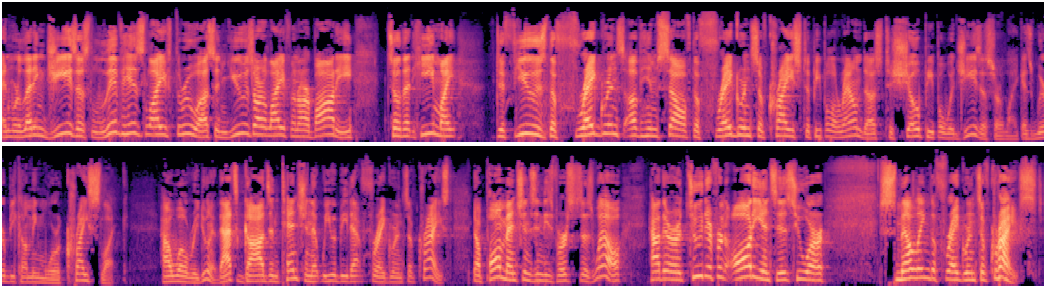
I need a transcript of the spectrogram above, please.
and we're letting Jesus live his life through us and use our life and our body so that he might diffuse the fragrance of himself, the fragrance of Christ to people around us to show people what Jesus are like as we're becoming more Christ like. How well are we doing it? That's God's intention that we would be that fragrance of Christ. Now, Paul mentions in these verses as well how there are two different audiences who are smelling the fragrance of Christ.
